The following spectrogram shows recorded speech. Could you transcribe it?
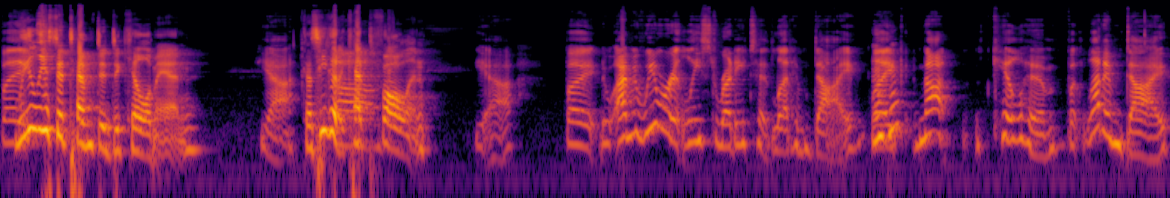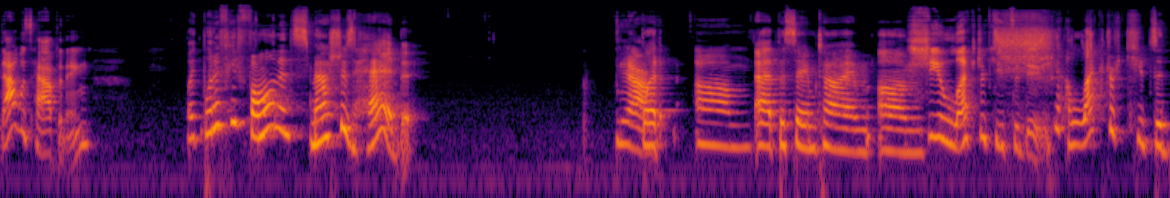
but we at least attempted to kill a man yeah, because he could have kept Um, falling. yeah. But I mean, we were at least ready to let him die. Mm-hmm. Like, not kill him, but let him die. That was happening. Like, what if he'd fallen and smashed his head? Yeah. But um, at the same time, um, she electrocutes a dude. She electrocutes a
